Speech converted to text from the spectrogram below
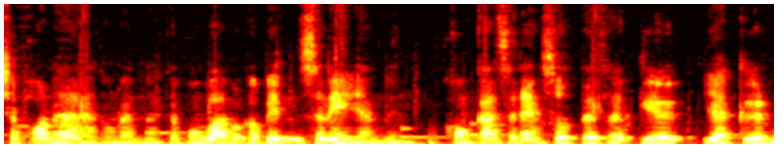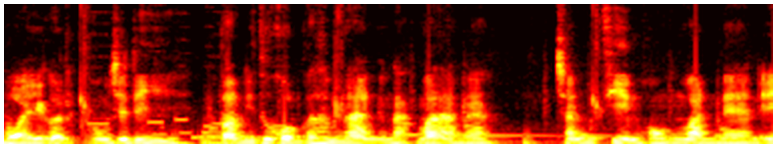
เฉพาะหน้าตรงนั้นนะ แต่ผมว่ามันก็เป็นเสน่ห์อย่างหนึ่งของการแสดงสด แต่ถ้าเกิดอย่าเกิดบ่อยก็คงจะดี ตอนนี้ทุกคนก็ทำงานกันหนักมากนะทั้งทีมของวันแมนเอ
